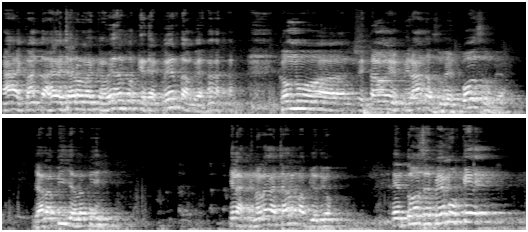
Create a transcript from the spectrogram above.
Ay, cuántas se echaron la cabeza porque se acuerdan, vea. Cómo ah, estaban esperando a sus esposos, vea. Ya la vi, ya la vi. Y las que no le agacharon las Dios. Entonces vemos que,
